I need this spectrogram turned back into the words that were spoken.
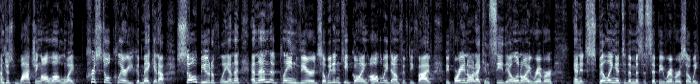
I'm just watching all along the way. Crystal clear, you could make it out so beautifully. And then, and then the plane veered, so we didn't keep going all the way down 55. Before you know it, I can see the Illinois River, and it's spilling into the Mississippi River. So we,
